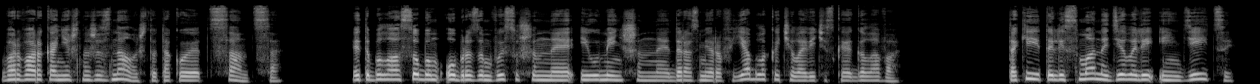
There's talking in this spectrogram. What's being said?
Варвара, конечно же, знала, что такое цанца. Это была особым образом высушенная и уменьшенная до размеров яблока человеческая голова. Такие талисманы делали индейцы,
